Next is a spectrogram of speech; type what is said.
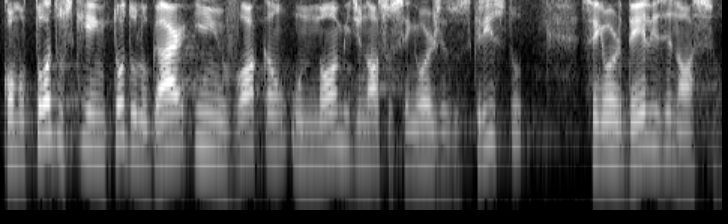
como todos que em todo lugar invocam o nome de nosso Senhor Jesus Cristo, Senhor deles e nosso.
